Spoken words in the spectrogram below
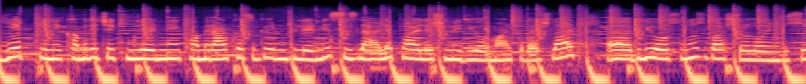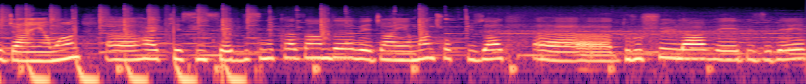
yepyeni kamera çekimlerini, kamera arkası görüntülerini sizlerle paylaşım ediyorum arkadaşlar. E, biliyorsunuz başrol oyuncusu Can Yaman e, herkesin sevgisini kazandı ve Can Yaman çok güzel e, duruşuyla ve dizide e,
